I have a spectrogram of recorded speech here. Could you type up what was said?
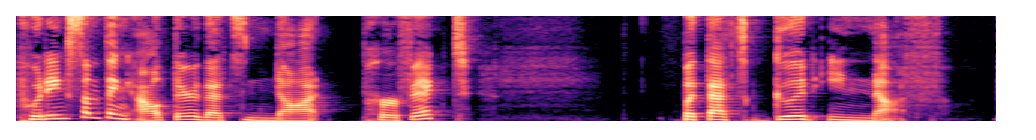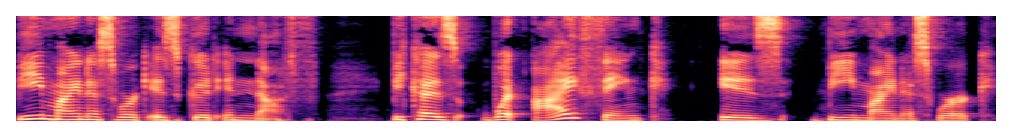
putting something out there that's not perfect, but that's good enough. B minus work is good enough because what I think is B minus work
